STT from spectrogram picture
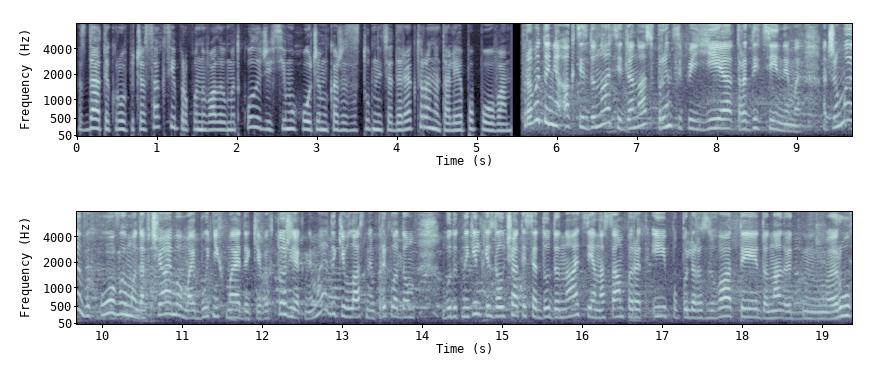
Здати кров під час акції пропонували в медколеджі всім охочим, каже заступниця директора Наталія Попова. Проведення акцій з донацій для нас в принципі є традиційними, адже ми виховуємо, навчаємо майбутніх медиків. І хто ж як не медики, власним прикладом будуть не тільки залучатися до донації, а насамперед і популяризувати рух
